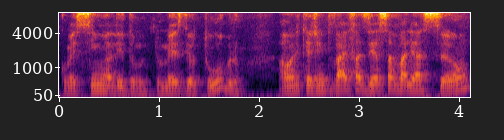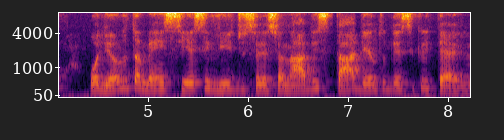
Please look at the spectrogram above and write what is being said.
comecinho ali do, do mês de outubro, onde que a gente vai fazer essa avaliação, olhando também se esse vídeo selecionado está dentro desse critério. Né?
